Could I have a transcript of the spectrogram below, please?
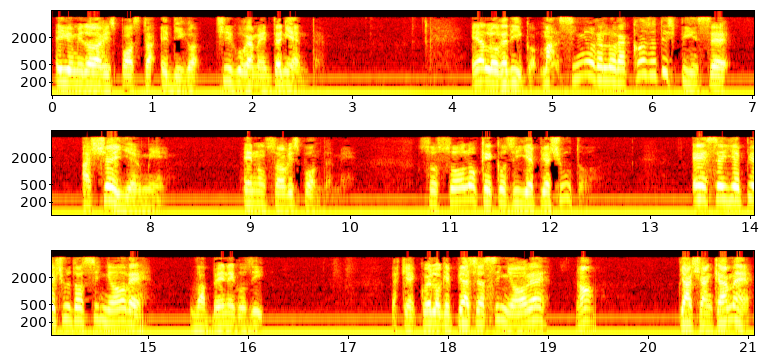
E io mi do la risposta e dico, sicuramente niente. E allora dico, ma Signore, allora cosa ti spinse a scegliermi? E non so rispondermi. So solo che così gli è piaciuto e se gli è piaciuto al Signore, va bene così. Perché quello che piace al Signore, no? Piace anche a me.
